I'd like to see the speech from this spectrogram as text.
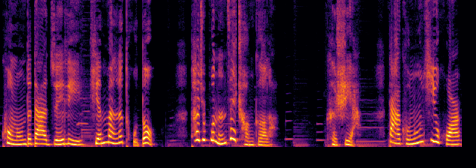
恐龙的大嘴里填满了土豆，它就不能再唱歌了。可是呀，大恐龙一会儿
